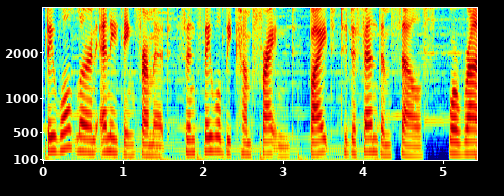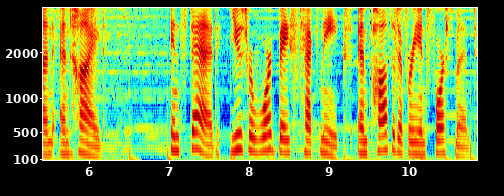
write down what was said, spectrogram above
They won't learn anything from it since they will become frightened, bite to defend themselves, or run and hide. Instead, use reward based techniques and positive reinforcement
